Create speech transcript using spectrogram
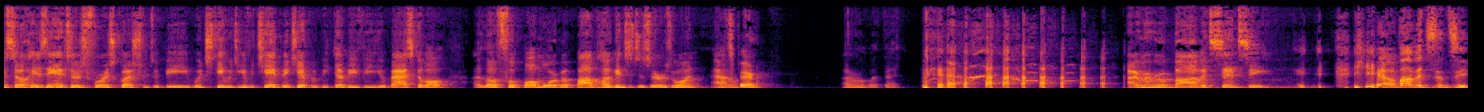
So his answers for his questions would be: Which team would you give a championship? Would be WVU basketball. I love football more, but Bob Huggins deserves one. That's fair. I don't know about that. I remember Bob at Cincy. yeah, Bob at Cincy.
